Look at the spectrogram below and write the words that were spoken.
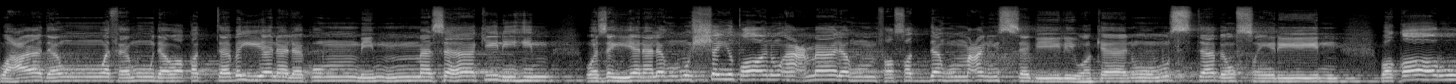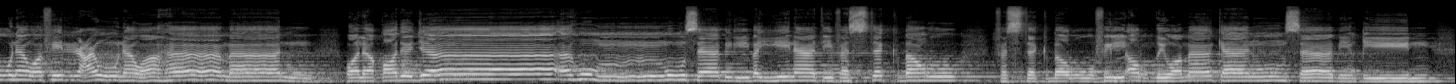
وعادا وثمود وقد تبين لكم من مساكنهم وزين لهم الشيطان أعمالهم فصدهم عن السبيل وكانوا مستبصرين وقارون وفرعون وهامان ولقد جاءهم موسى بالبينات فاستكبروا فاستكبروا في الأرض وما كانوا سابقين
